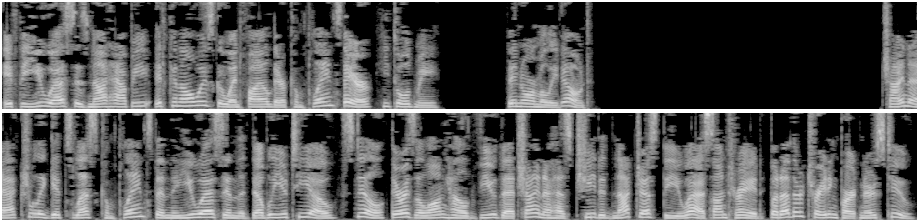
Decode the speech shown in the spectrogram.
If the U.S. is not happy, it can always go and file their complaints there, he told me. They normally don't. China actually gets less complaints than the US in the WTO. Still, there is a long-held view that China has cheated not just the US on trade, but other trading partners too.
